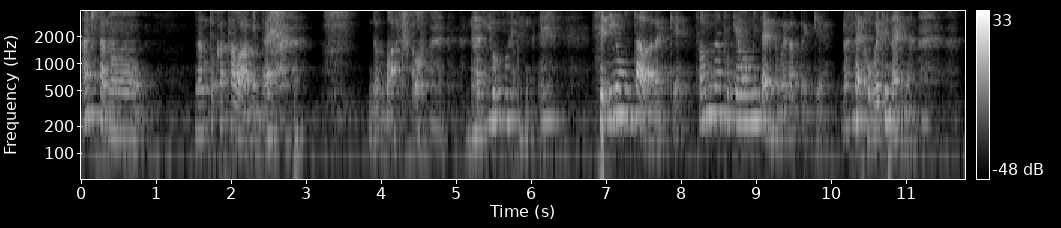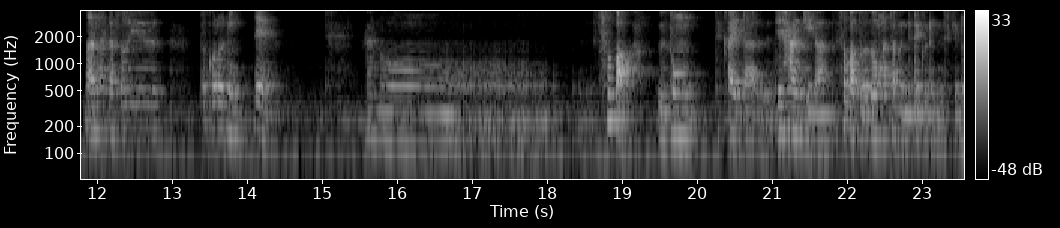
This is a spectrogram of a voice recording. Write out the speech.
秋田のなんとかタワーみたいな。どこあそこ？何も覚えてない。セリオンタワーだっけ？そんなポケモンみたいな名前だったっけ？なんだか覚えてないな。まあなんかそういうところに行ってあのそ、ー、ばうどんって書いてある自販機があってそばとうどんが多分出てくるんですけど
